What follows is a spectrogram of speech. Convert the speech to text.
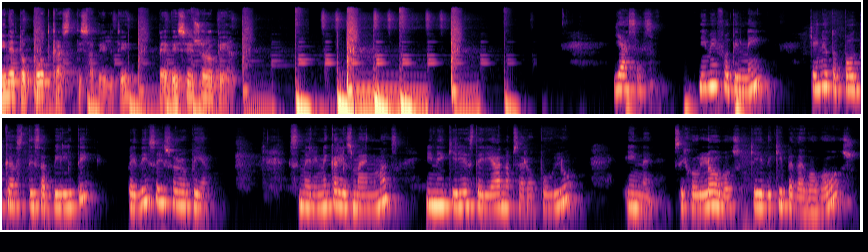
Είναι το podcast της Ability «Παιδί σε ισορροπία». Γεια σας, είμαι η Φωτεινή και είναι το podcast της Ability «Παιδί σε ισορροπία». Σημερινή καλεσμένη μας είναι η κυρία Στεριάνα Ψαροπούλου, είναι ψυχολόγος και ειδική παιδαγωγός,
